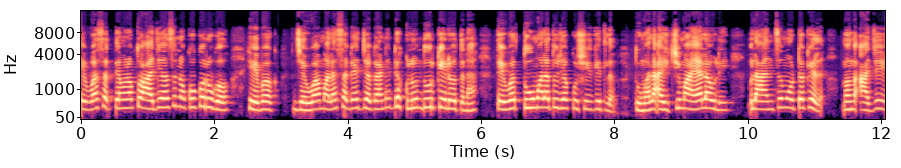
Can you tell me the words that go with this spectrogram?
तेव्हा सत्य म्हणू लागतो आजी असं नको करू ग. हे बघ जेव्हा मला सगळ्या जगाने ढकलून दूर केलं होतं ना तेव्हा तू मला तुझ्या कुशीत घेतलं. तू मला आईची माया लावली. लहानचं मोठं केलं. मग आजे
